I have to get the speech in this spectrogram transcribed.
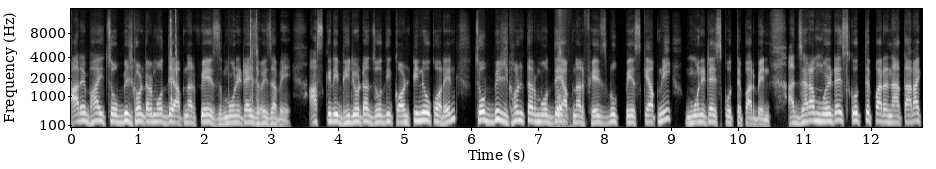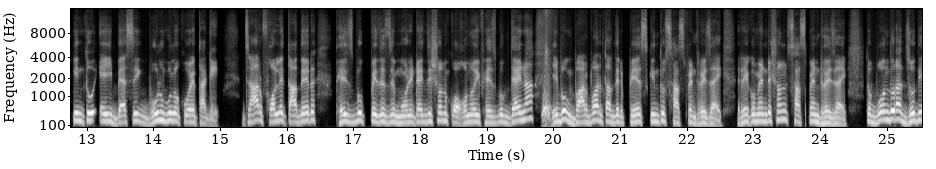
আরে ভাই, চব্বিশ ঘণ্টার মধ্যে আপনার পেজ মনিটাইজ হয়ে যাবে। আজকের এই ভিডিওটা যদি কন্টিনিউ করেন, চব্বিশ ঘণ্টার মধ্যে আপনার ফেসবুক পেজকে আপনি মনিটাইজ করতে পারবেন। আর যারা মনিটাইজ করতে পারে না, তারা কিন্তু এই বেসিক ভুলগুলো করে থাকে। যার ফলে তাদের ফেসবুক পেজে যে মনিটাইজেশন কখনোই ফেসবুক দেয় না এবং বারবার তাদের পেজ কিন্তু সাসপেন্ড হয়ে যায়। রেকমেন্ডেশন সাসপেন্ড হয়ে যায়। তো বন্ধুরা, যদি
